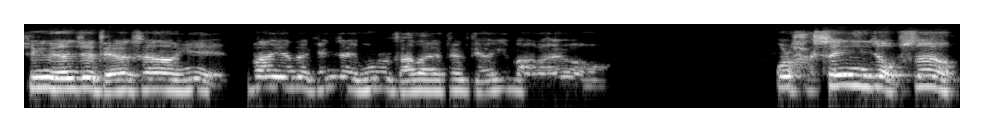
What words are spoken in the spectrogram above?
지금 현재 대학 상황이 지방에는 굉장히 문을 닫아야 될 대학이 많아요. 오늘 학생이 이제 없어요.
